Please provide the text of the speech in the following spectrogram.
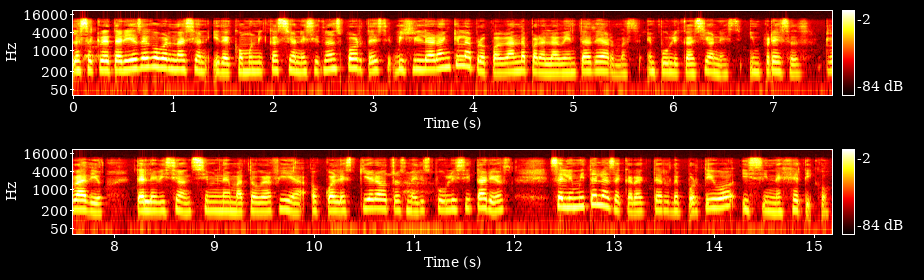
Las Secretarías de Gobernación y de Comunicaciones y Transportes vigilarán que la propaganda para la venta de armas en publicaciones, impresas, radio, televisión, cinematografía o cualesquiera otros medios publicitarios se limite a las de carácter deportivo y cinegético,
